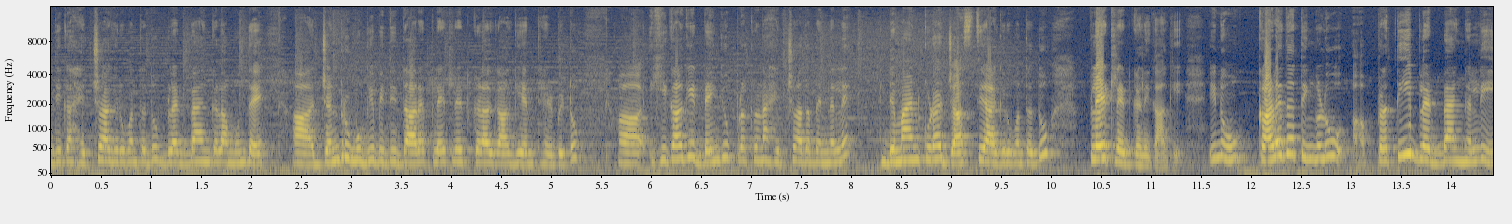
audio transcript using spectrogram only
ಇದೀಗ ಹೆಚ್ಚಾಗಿರುವಂಥದ್ದು. ಬ್ಲಡ್ ಬ್ಯಾಂಕ್ಗಳ ಮುಂದೆ ಜನರು ಮುಗಿಬಿದ್ದಿದ್ದಾರೆ ಪ್ಲೇಟ್ಲೆಟ್ಗಳಿಗಾಗಿ ಅಂತ ಹೇಳಿಬಿಟ್ಟು. ಹೀಗಾಗಿ ಡೆಂಗ್ಯೂ ಪ್ರಕರಣ ಹೆಚ್ಚಾದ ಬೆನ್ನಲ್ಲೇ ಡಿಮ್ಯಾಂಡ್ ಕೂಡ ಜಾಸ್ತಿ ಆಗಿರುವಂಥದ್ದು ಪ್ಲೇಟ್ಲೆಟ್ಗಳಿಗಾಗಿ ಇನ್ನು ಕಳೆದ ತಿಂಗಳು ಪ್ರತಿ ಬ್ಲಡ್ ಬ್ಯಾಂಕ್ನಲ್ಲಿ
